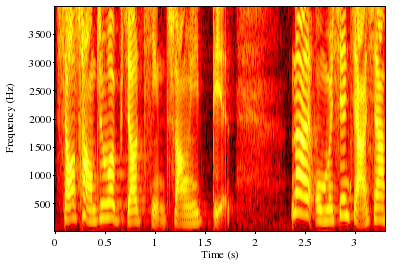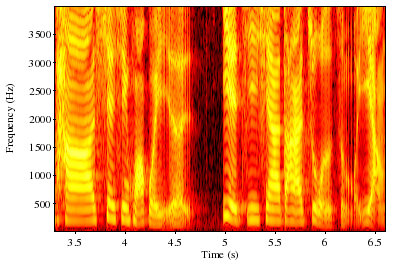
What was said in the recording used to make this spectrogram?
小厂就会比较紧张一点。那我们先讲一下它线性滑轨的业绩，现在大概做的怎么样？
